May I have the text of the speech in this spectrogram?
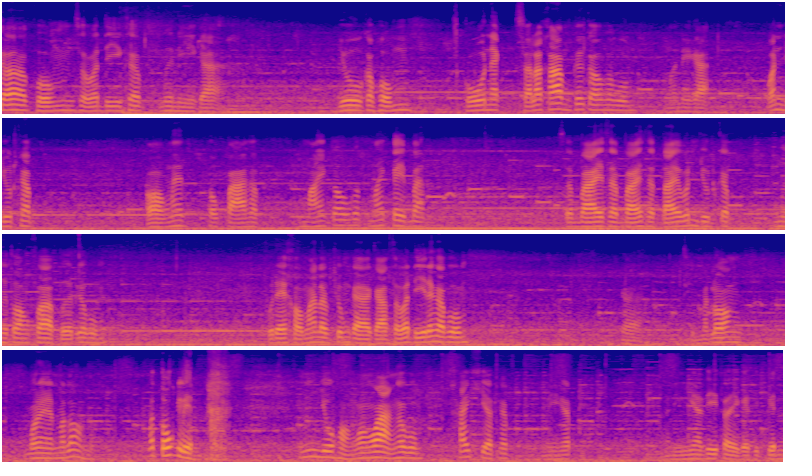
ครับผมสวัสดีครับมื้อนี้ก็อยู่กับผมโกแน็กสารคามคือเก่าครับผมมื้อนี้ก็วันหยุดครับ ออกมาตกปลาครับ ไม้เก่าครับไม้ไกลบ้านสบายสบายสไตล์วันหยุดครับมือทองฟ้าเปิดครับผม ผู้ใดเข้ามารับชมกากาบสวัสดีนะครับผมก็ถึงมาลองบอลแนมาลองมาตกเล่นมันอยู่ห้องว่างๆครับผมคลายเครียดครับนี่ครับ อันนี้เนี่ยที่ใส่ก็จะเป็น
